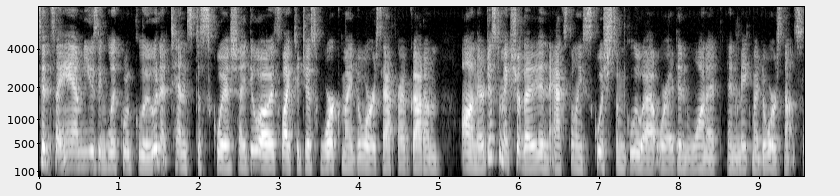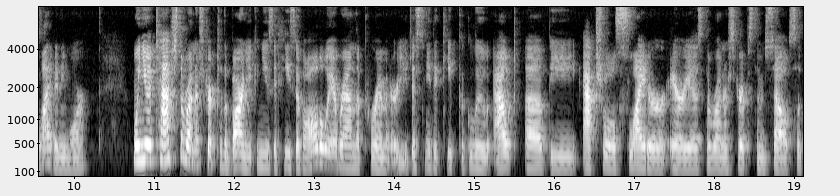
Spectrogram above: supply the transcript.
Since I am using liquid glue and it tends to squish, I do always like to just work my doors after I've got them on there just to make sure that I didn't accidentally squish some glue out where I didn't want it and make my doors not slide anymore. When you attach the runner strip to the barn, you can use adhesive all the way around the perimeter. You just need to keep the glue out of the actual slider areas, the runner strips themselves, so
